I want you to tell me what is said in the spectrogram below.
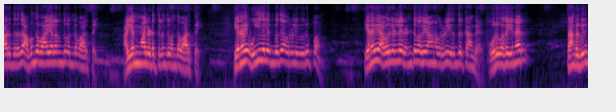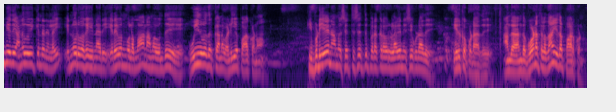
ஆறுங்கிறது அவங்க வாயாலிருந்து வந்த வார்த்தை. அயன்மால் இடத்திலிருந்து வந்த வார்த்தை. எனவே உயிதல் என்பது அவர்களின் விருப்பம். எனவே அவர்களில் ரெண்டு வகையானவர்கள் இருந்திருக்காங்க. ஒரு வகையினர் தாங்கள் விரும்பியதை அனுபவிக்கின்ற நிலை இன்னொரு வகையினர் இறைவன் மூலமாக நாம் வந்து உயிர்வதற்கான வழியை பார்க்கணும். இப்படியே நாம் செத்து செத்து பிறக்கிறவர்களாக என்ன இருக்கக்கூடாது. அந்த அந்த கோணத்தில் தான் இதை பார்க்கணும்.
